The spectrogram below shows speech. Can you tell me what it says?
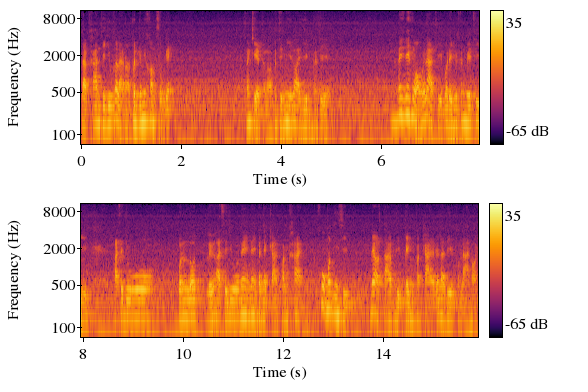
หลักการที่อยู่กับหลานหน่อยเพิ่นก็มีความสุขเด้สังเกตตลอดเพิ่นสิมีรอยยิ้มเพิ่นสิในในห่วงเวลาที่บ่ได้อยู่ทั้งเวทีอาจจะอยู่บนรถหรืออาจจะอยู่ในในบรรยากาศผ่อนคลายคู่มอนอิงสิแววตาเพิ่นสิเปล่งประกายเวลาดีกับหลานหน่อย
